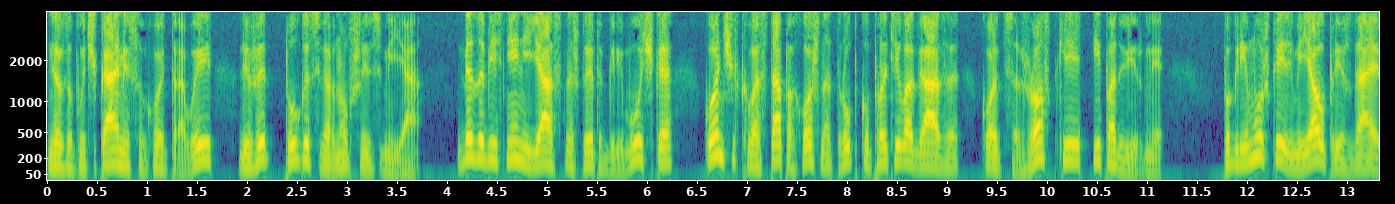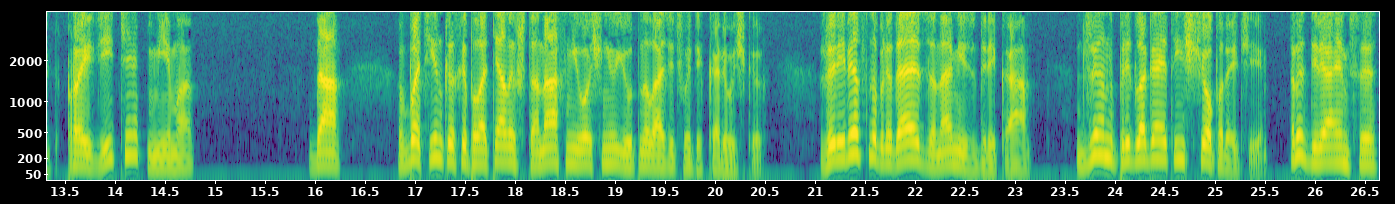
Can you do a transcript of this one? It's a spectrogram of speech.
Между пучками сухой травы лежит туго свернувшая змея. Без объяснений ясно, что это гремучка, Кончик хвоста похож на трубку противогаза, кольца жесткие и подвижные. Погремушкой змея упреждает «Пройдите мимо». Да, в ботинках и полотняных штанах не очень уютно лазить в этих колючках. Жеребец наблюдает за нами издалека. Джен предлагает еще подойти. Разделяемся,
